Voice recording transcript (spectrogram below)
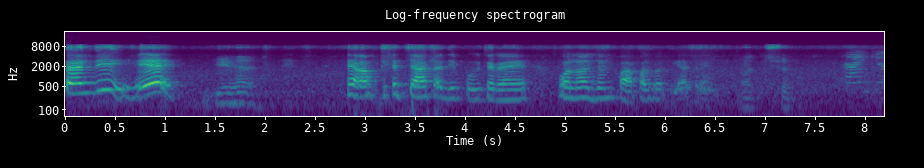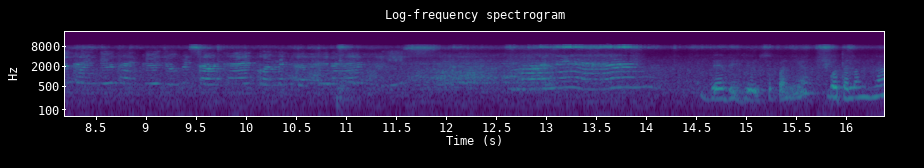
आप? जी हे। ये आपके चाचा जी पूछ रहे हैं फोनो जन पापा बतिया रहे हैं अच्छा। Thank you thank you thank you जो भी साथ है कमेंट करते रहें प्लीज़ दे दीजिए उसे पनिया बोतल में ना।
